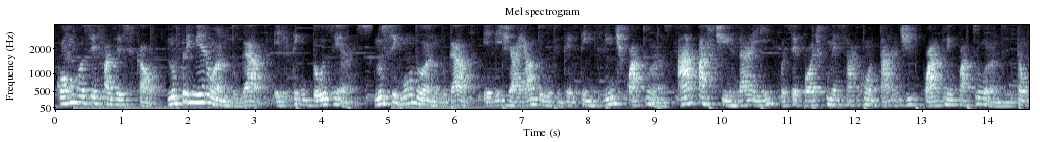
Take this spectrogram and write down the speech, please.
Como você faz esse cálculo? No primeiro ano do gato, ele tem 12 anos. No segundo ano do gato, ele já é adulto, então ele tem 24 anos. A partir daí, você pode começar a contar de 4 em 4 anos. Então,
